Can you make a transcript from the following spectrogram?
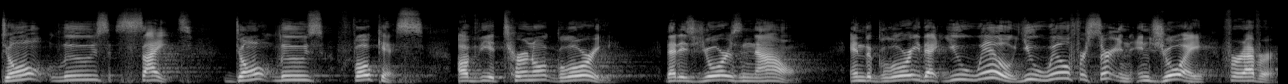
Don't lose sight don't lose focus of the eternal glory that is yours now and the glory that you will, you will for certain enjoy forever.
